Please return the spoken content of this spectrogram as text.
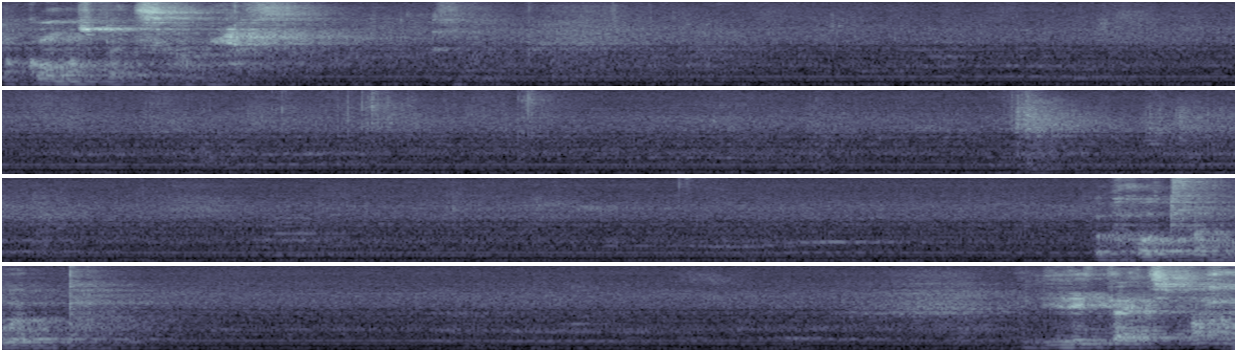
Maar kom ons bid saam. O God van hoop. In hierdie tyd smag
